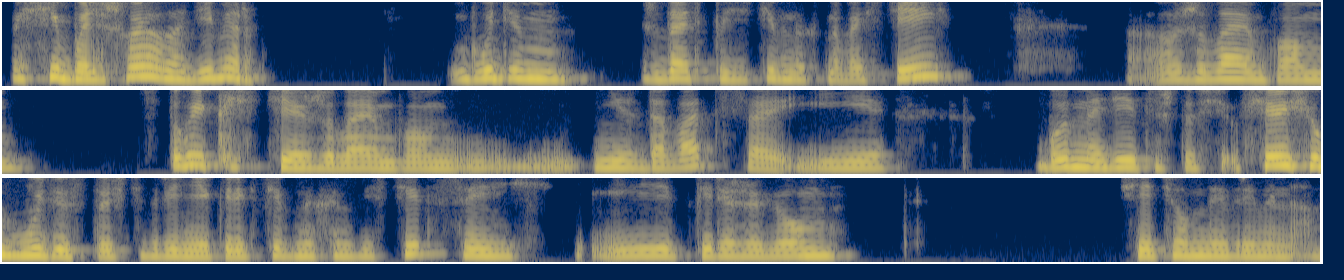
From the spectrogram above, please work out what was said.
Спасибо большое, Владимир. Будем ждать позитивных новостей. Желаем вам стойкости, желаем вам не сдаваться и будем надеяться, что все, все еще будет с точки зрения коллективных инвестиций и переживем все темные времена.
